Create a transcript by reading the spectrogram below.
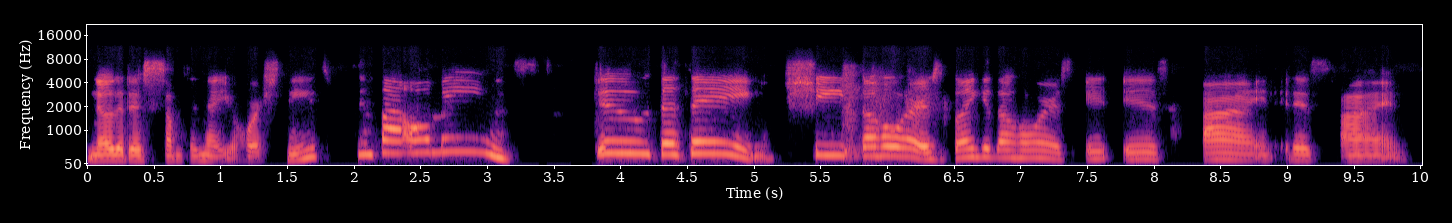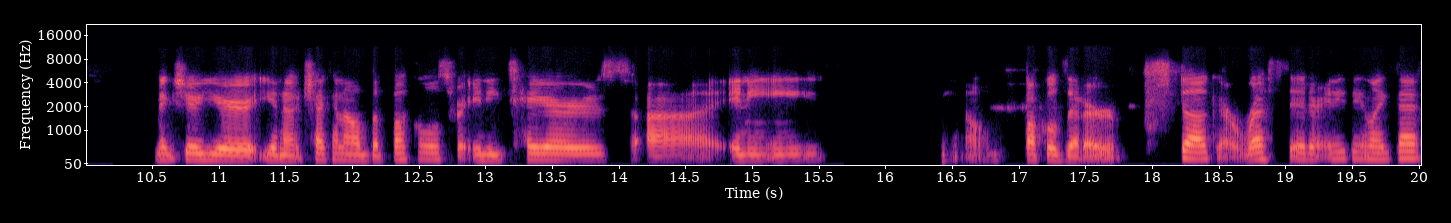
know that it's something that your horse needs, then by all means, do the thing. Sheet the horse, blanket the horse. It is fine. It is fine make sure you're you know checking all the buckles for any tears uh, any you know buckles that are stuck or rusted or anything like that.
